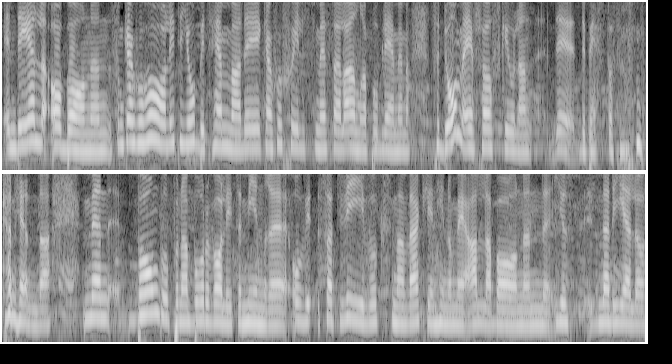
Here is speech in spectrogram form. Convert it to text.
en del av barnen som kanske har lite jobbigt hemma, det är kanske skilsmässa eller andra problem hemma. För dem är förskolan det, det bästa som kan hända. Men barngrupperna borde vara lite mindre och vi, så att vi vuxna verkligen hinner med alla barnen just när det gäller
